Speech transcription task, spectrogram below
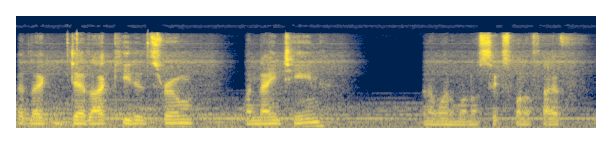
Deadlock, deadlock key to this room 119, 101, 106, 105.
